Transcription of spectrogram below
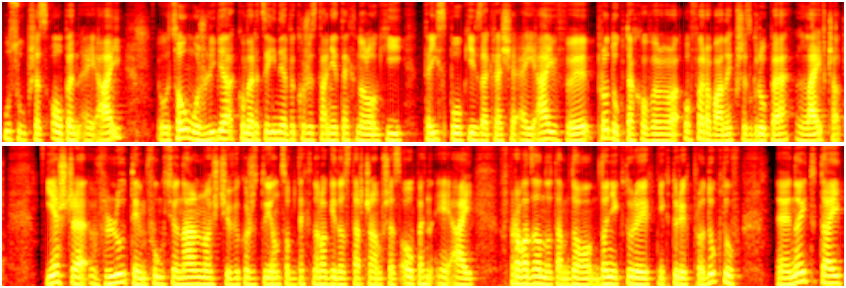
usług przez OpenAI, co umożliwia komercyjne wykorzystanie technologii tej spółki w zakresie AI w produktach oferowanych przez grupę LiveChat. Jeszcze w lutym funkcjonalność wykorzystującą technologię dostarczoną przez OpenAI wprowadzono tam do, do niektórych, niektórych produktów. E, no i tutaj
